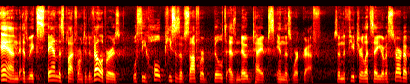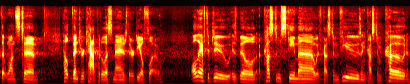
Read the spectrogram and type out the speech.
And as we expand this platform to developers, we'll see whole pieces of software built as node types in this work graph. So in the future, let's say you have a startup that wants to help venture capitalists manage their deal flow. All they have to do is build a custom schema with custom views and custom code,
